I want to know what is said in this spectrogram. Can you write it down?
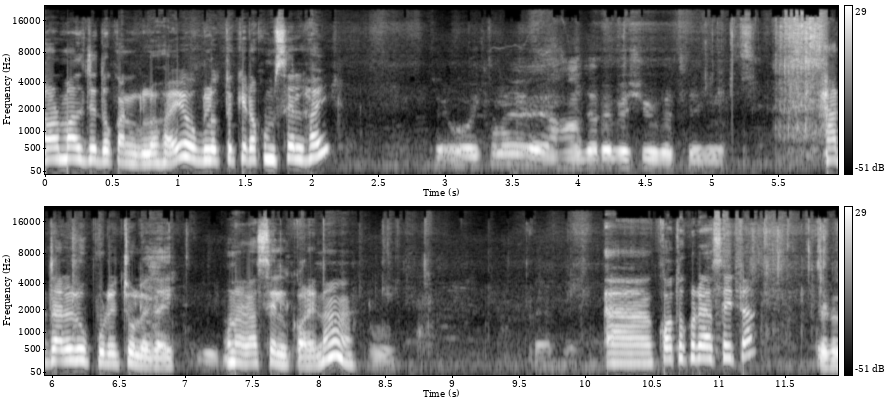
নর্মাল যে দোকানগুলো হয় ওগুলো তো কীরকম সেল হয়? ওইখানে হাজারে বেশি উঠেছে এগুলো। হাজারের উপরে চলে যায়। ওনারা সেল করে না? কত করে আছে এটা? এটা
